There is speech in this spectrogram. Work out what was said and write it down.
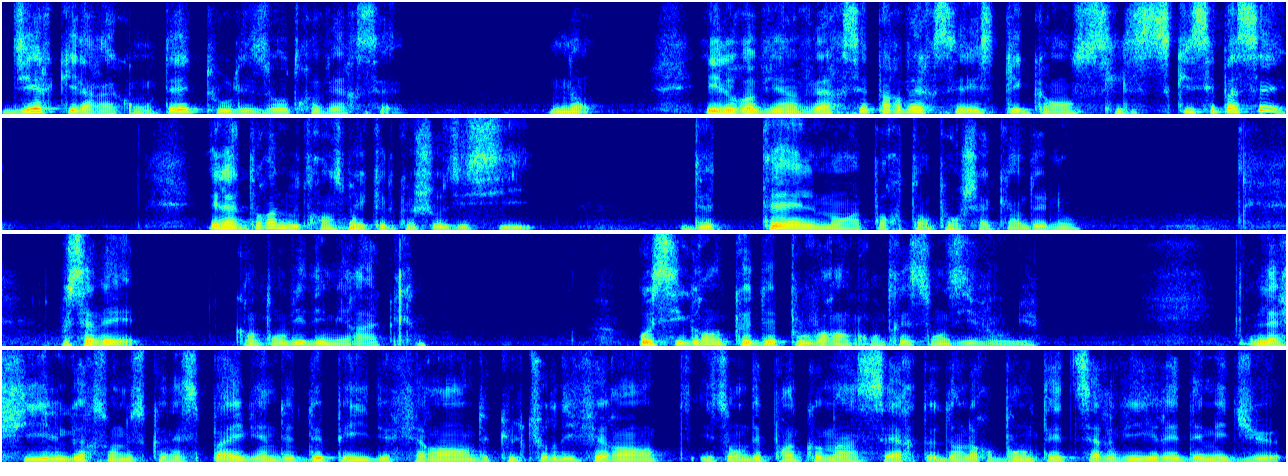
dire qu'il a raconté tous les autres versets. Non. Il revient verset par verset expliquant ce qui s'est passé. Et la Torah nous transmet quelque chose ici de tellement important pour chacun de nous. Vous savez, quand on vit des miracles, aussi grands que de pouvoir rencontrer son zivoug, la fille et le garçon ne se connaissent pas, ils viennent de deux pays différents, de cultures différentes. Ils ont des points communs, certes, dans leur bonté de servir et d'aimer Dieu.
